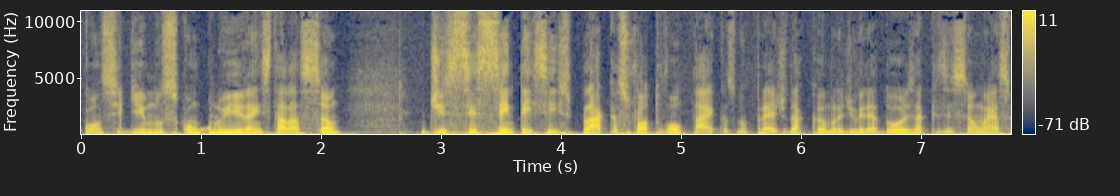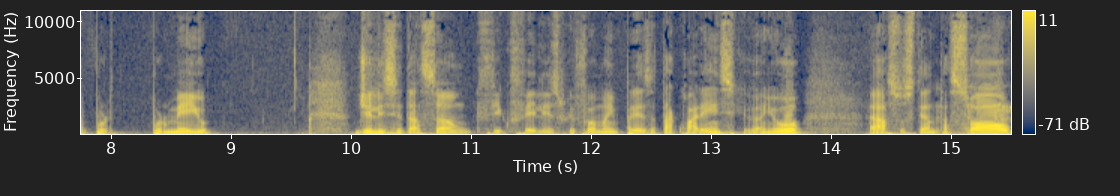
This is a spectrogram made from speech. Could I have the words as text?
conseguimos concluir a instalação de 66 placas fotovoltaicas no prédio da Câmara de Vereadores, aquisição essa por, por meio de licitação. Fico feliz porque foi uma empresa taquarense que ganhou, a Sustenta Sol.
